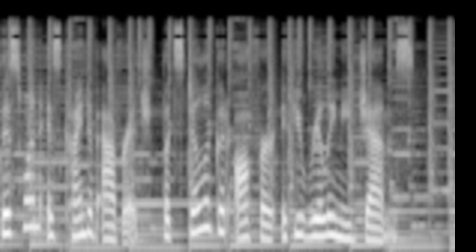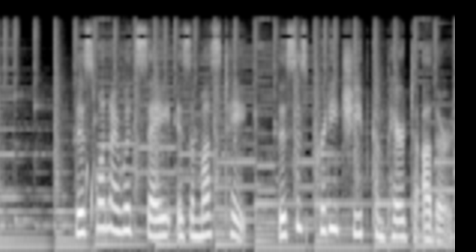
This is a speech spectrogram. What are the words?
This one is kind of average, but still a good offer if you really need gems. This one I would say is a must take, this is pretty cheap compared to others.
